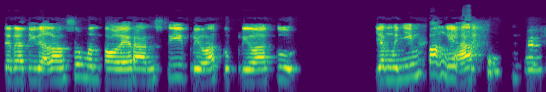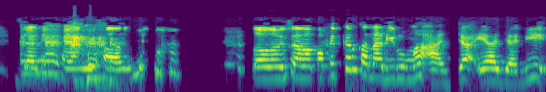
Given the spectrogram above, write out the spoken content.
secara tidak langsung mentoleransi perilaku-perilaku yang menyimpang ya. jadi kayak misalnya kalau misalnya COVID kan karena di rumah aja ya, jadi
